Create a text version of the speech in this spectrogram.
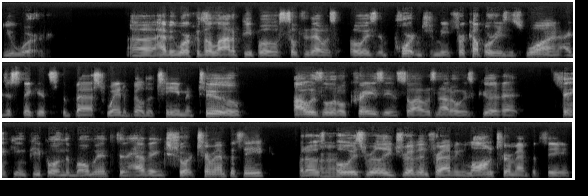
you were. Uh, having worked with a lot of people, it was something that was always important to me for a couple of reasons. One, I just think it's the best way to build a team. And two, I was a little crazy. And so I was not always good at thanking people in the moment and having short term empathy, but I was uh-huh. always really driven for having long term empathy.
